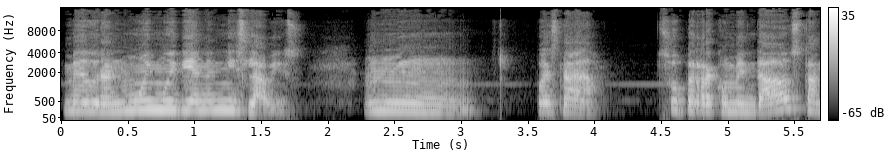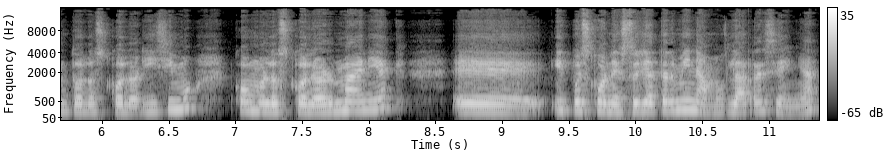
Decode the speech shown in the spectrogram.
me duran muy muy bien en mis labios. Mm, pues nada, súper recomendados, tanto los Colorísimo como los Color Maniac. Eh, y pues con esto ya terminamos la reseña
